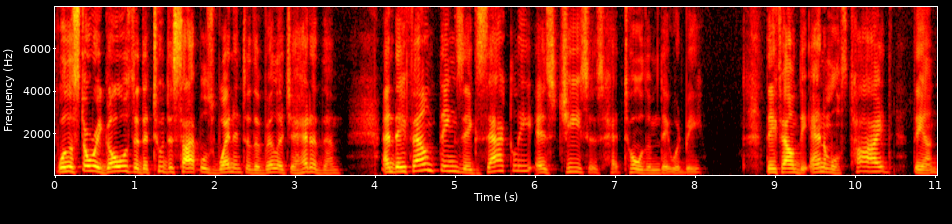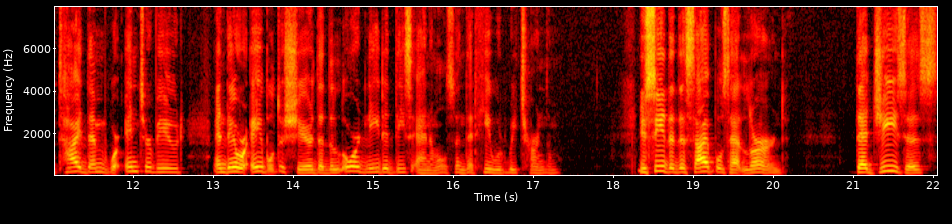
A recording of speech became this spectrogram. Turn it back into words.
Well, the story goes that the two disciples went into the village ahead of them, and they found things exactly as Jesus had told them they would be. They found the animals tied, they untied them, were interviewed, and they were able to share that the Lord needed these animals and that He would return them. You see, the disciples had learned that Jesus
